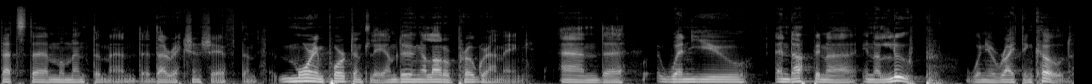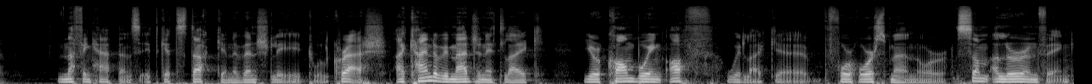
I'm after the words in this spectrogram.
That's the momentum and the direction shift. And more importantly, I'm doing a lot of programming. And uh, when you end up in a in a loop when you're writing code, nothing happens. It gets stuck and eventually it will crash. I kind of imagine it like you're comboing off with like uh, Four Horsemen or some Aluren thing,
